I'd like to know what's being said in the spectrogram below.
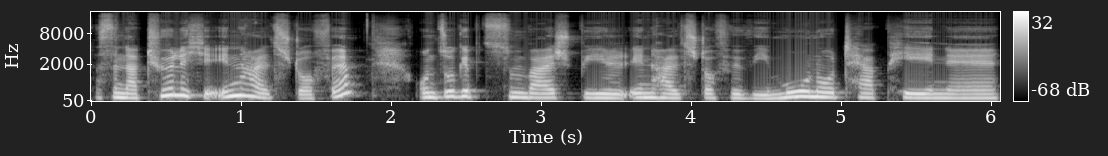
Das sind natürliche Inhaltsstoffe. Und so gibt es zum Beispiel Inhaltsstoffe wie Monoterpene,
